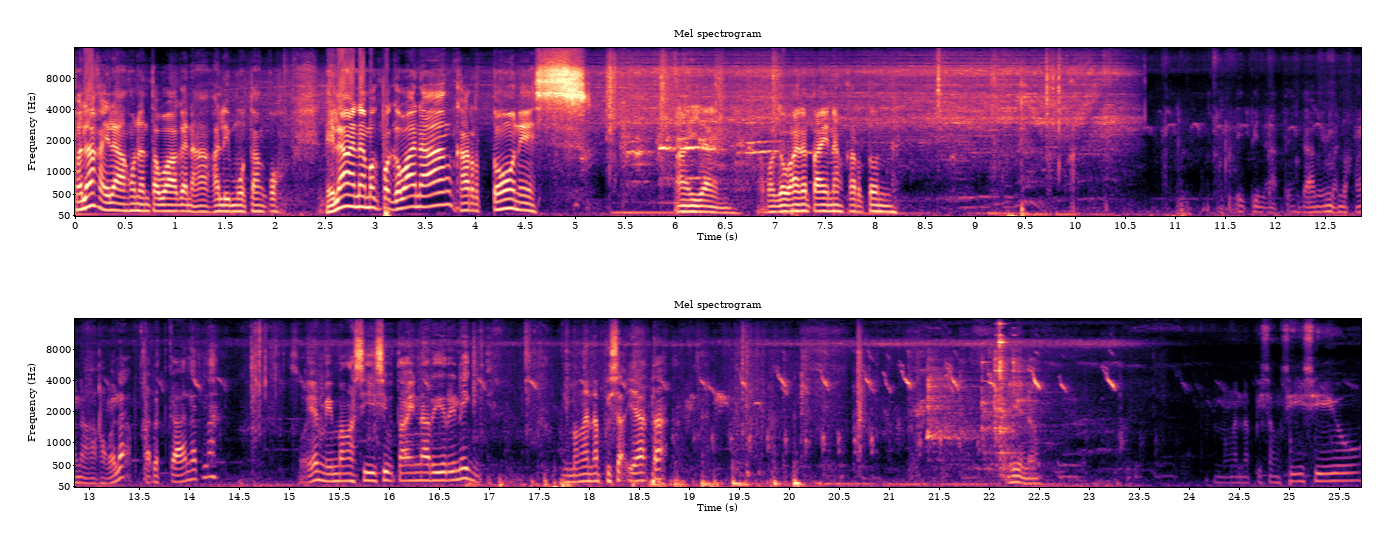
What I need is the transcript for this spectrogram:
Pala, kailangan ko ng tawagan. Nakakalimutan ko. Kailangan na magpagawa ng kartones. Ayan. Papagawa na tayo ng karton. Ipin natin. Daming manok na nakakawala. Kalat-kalat na. So, ayan. May mga sisiw tayong naririnig. May mga napisa yata. Ayun, oh mga napisang sisiw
